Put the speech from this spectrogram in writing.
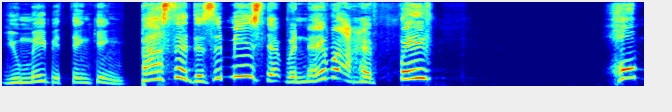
you may be thinking, Pastor, does it mean that whenever I have faith, hope,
